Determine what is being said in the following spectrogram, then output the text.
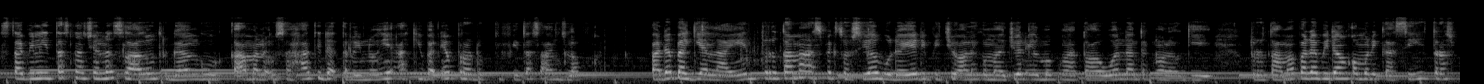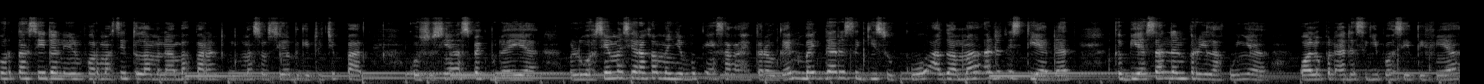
Stabilitas nasional selalu terganggu, keamanan usaha tidak terlindungi akibatnya produktivitas anjlok. Pada bagian lain, terutama aspek sosial budaya dipicu oleh kemajuan ilmu pengetahuan dan teknologi, terutama pada bidang komunikasi, transportasi, dan informasi telah menambah paradigma sosial begitu cepat, khususnya aspek budaya. Meluasnya masyarakat menyebut yang sangat heterogen baik dari segi suku, agama, adat istiadat, kebiasaan, dan perilakunya, Walaupun ada segi positifnya,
